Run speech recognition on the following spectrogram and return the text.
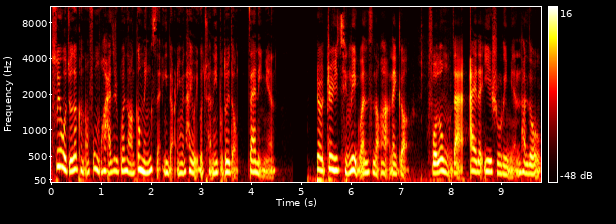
所以我觉得可能父母和孩子是关系更明显一点，因为他有一个权利不对等在里面。就至于情侣关系的话，那个弗洛姆在《爱的艺术》里面他就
